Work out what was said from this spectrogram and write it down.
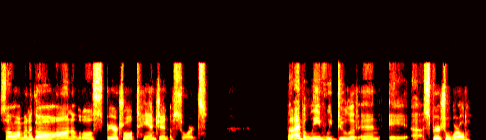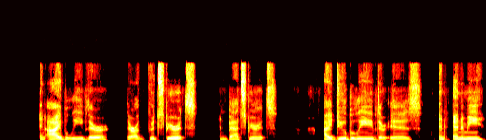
So I'm going to go on a little spiritual tangent of sorts. But I believe we do live in a uh, spiritual world and I believe there there are good spirits and bad spirits. I do believe there is an enemy,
